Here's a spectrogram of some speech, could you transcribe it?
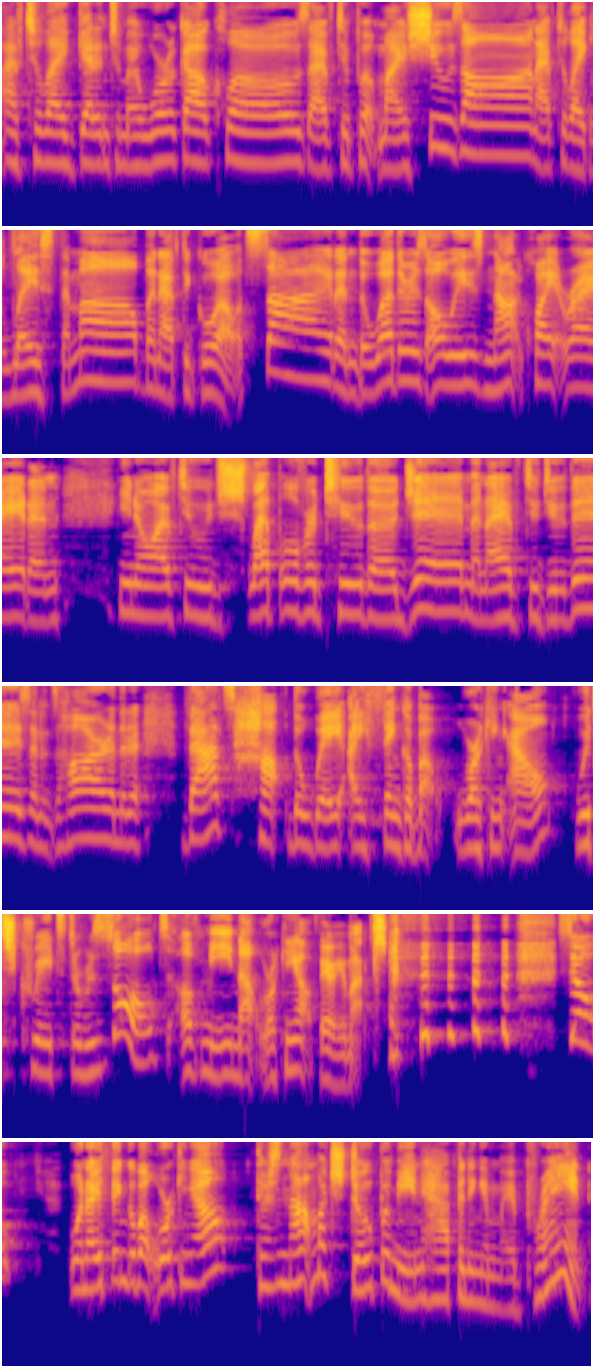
I have to like get into my workout clothes. I have to put my shoes on. I have to like lace them up and I have to go outside and the weather is always not quite right. And, you know, I have to schlep over to the gym and I have to do this and it's hard. And that's how the way I think about working out, which creates the result of me not working out very much. so when I think about working out, there's not much dopamine happening in my brain.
